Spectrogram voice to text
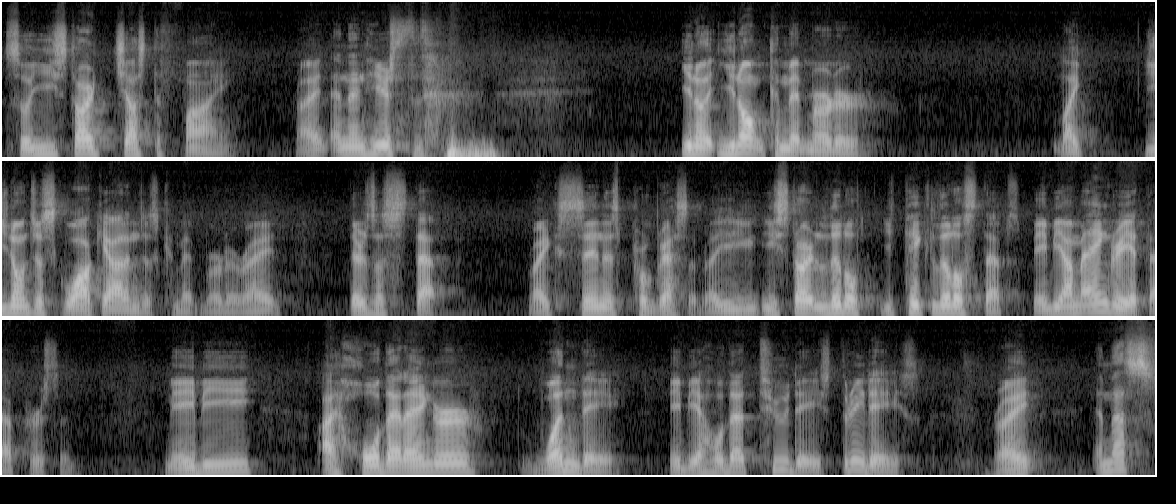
So you start justifying, right? And then here's the, you know, you don't commit murder. Like, you don't just walk out and just commit murder, right? There's a step right? Sin is progressive. Right? You, you start little, you take little steps. Maybe I'm angry at that person. Maybe I hold that anger one day. Maybe I hold that two days, three days, right? And that's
